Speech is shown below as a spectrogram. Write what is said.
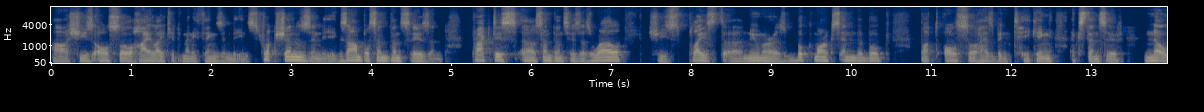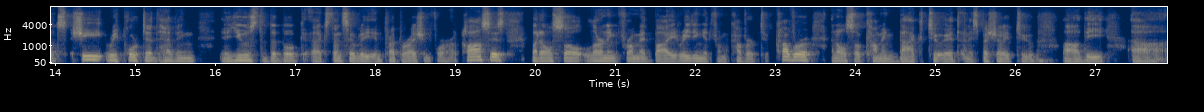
uh, she's also highlighted many things in the instructions, in the example sentences and practice uh, sentences as well. She's placed uh, numerous bookmarks in the book, but also has been taking extensive notes. She reported having uh, used the book extensively in preparation for her classes, but also learning from it by reading it from cover to cover and also coming back to it and especially to uh, the uh,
